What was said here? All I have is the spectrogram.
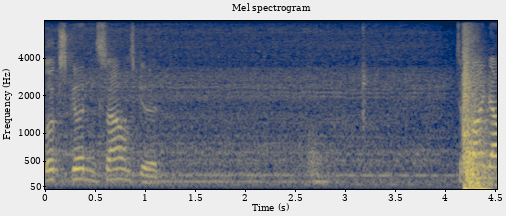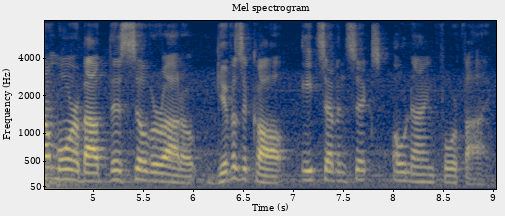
Looks good and sounds good. To find out more about this Silverado, give us a call 876 0945.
